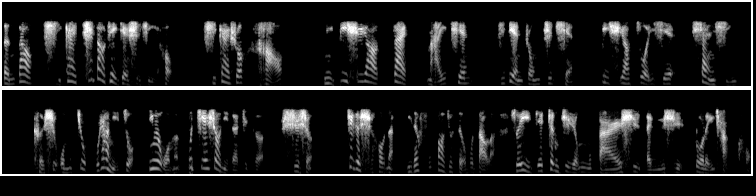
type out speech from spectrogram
等到乞丐知道这件事情以后，乞丐说：“好，你必须要在哪一天几点钟之前，必须要做一些善行。可是我们就不让你做，因为我们不接受你的这个施舍。”这个时候呢，你的福报就得不到了，所以这政治人物反而是等于是落了一场空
